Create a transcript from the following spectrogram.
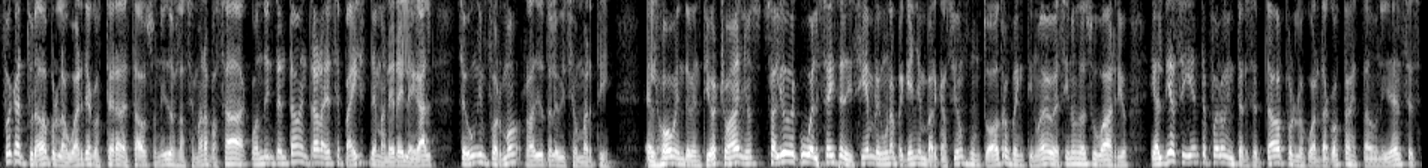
fue capturado por la Guardia Costera de Estados Unidos la semana pasada cuando intentaba entrar a ese país de manera ilegal, según informó Radio Televisión Martí. El joven de 28 años salió de Cuba el 6 de diciembre en una pequeña embarcación junto a otros 29 vecinos de su barrio y al día siguiente fueron interceptados por los guardacostas estadounidenses,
